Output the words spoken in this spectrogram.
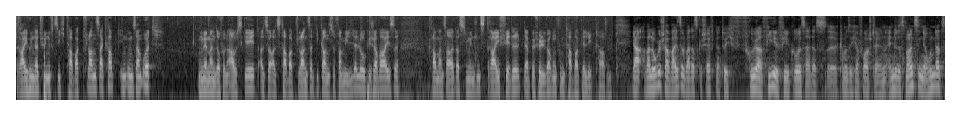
350 Tabakpflanzer gehabt in unserem Ort. Und wenn man davon ausgeht, also als Tabakpflanzer die ganze Familie logischerweise, kann man sagen, dass zumindest drei Viertel der Bevölkerung vom Tabak gelebt haben. Ja, aber logischerweise war das Geschäft natürlich früher viel, viel größer. Das äh, kann man sich ja vorstellen. Ende des 19. Jahrhunderts,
